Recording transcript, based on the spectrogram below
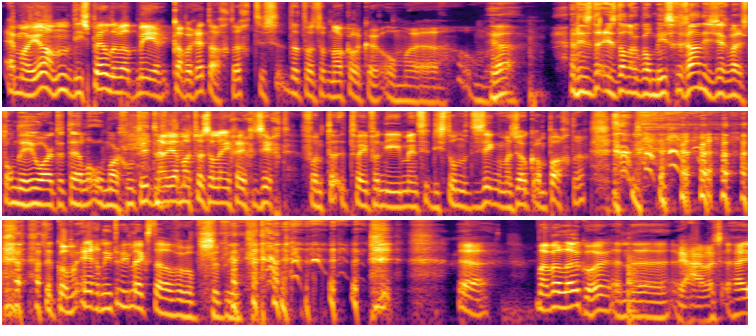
En Marjan, die speelde wat meer cabaretachtig. Dus dat was wat makkelijker om, eh, om eh, Ja. En is het, is dan ook wel misgegaan? Je zegt, wij stonden heel hard te tellen om maar goed in te... Nou ja, maar het was alleen geen gezicht van twee van die mensen die stonden te zingen, maar zo krampachtig. Daar kwam echt niet relaxed over op het publiek. ja, maar wel leuk hoor. En eh, ja, hij was- hij,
